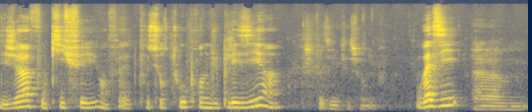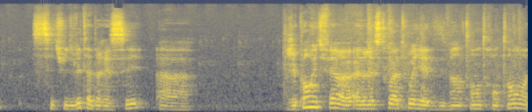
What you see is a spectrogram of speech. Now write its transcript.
Déjà, faut kiffer en fait, faut surtout prendre du plaisir. J'ai peut-être une question du coup. Vas-y. Si tu devais t'adresser à. J'ai pas envie de faire adresse-toi à toi il y a 20 ans, 30 ans,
